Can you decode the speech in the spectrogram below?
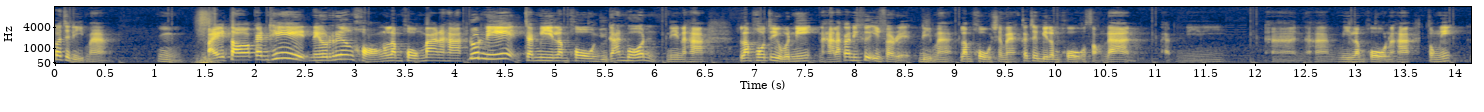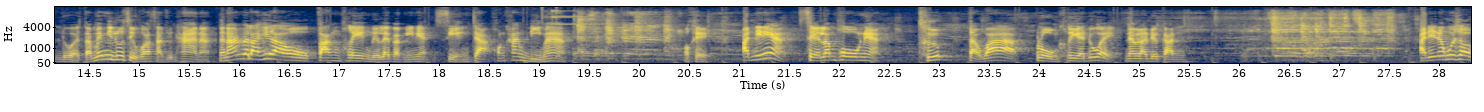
ก็จะดีมาก ไปต่อกันที่ในเรื่องของลำโพงบ้างนะคะ รุ่นนี้จะมีลำโพงอยู่ด้านบนนี่นะคะลำโพงจะอยู่บนนี้นะคะแล้วก็นี่คืออินฟราเรดดีมากลำโพงใช่ไหมก็จะมีลำโพง 2 ด้านแบบนี้อ่านะคะมีลำโพงนะคะตรงนี้ด้วยแต่ไม่มีรูสิวความ3.5 นะดังนั้นเวลาที่เราฟังเพลงหรืออะไรแบบนี้เนี่ยเสียงจะค่อนข้างดีมากโอเค อันนี้เนี่ยเสียงลำโพงเนี่ยทึบแต่ว่าโปร่งเคลียร์ด้วยในเวลาเดียวกัน นนี้นะผู้ชม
